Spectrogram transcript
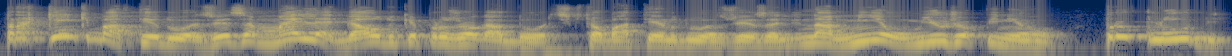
Para quem que bater duas vezes é mais legal do que para os jogadores que estão batendo duas vezes ali, na minha humilde opinião. Para o clube,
